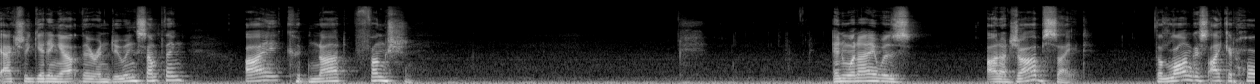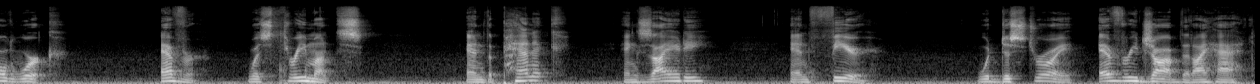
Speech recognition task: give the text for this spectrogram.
actually getting out there and doing something, I could not function. And when I was on a job site, the longest I could hold work ever was three months. And the panic, anxiety, and fear would destroy every job that I had.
